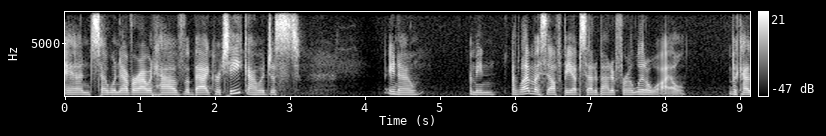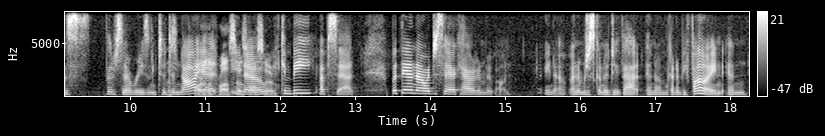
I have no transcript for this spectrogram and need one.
And so whenever I would have a bad critique, I would just, you know, I mean, I let myself be upset about it for a little while because there's no reason to That's deny part of the it. you know, also. you can be upset. But then I would just say, okay, I'm going to move on. You know, and I'm just going to do that, and I'm going to be fine. And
